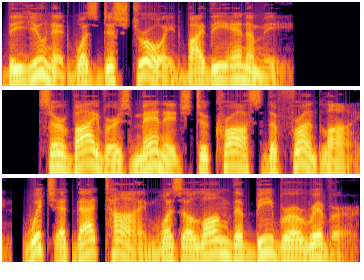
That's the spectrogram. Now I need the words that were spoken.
the unit was destroyed by the enemy. Survivors managed to cross the front line, which at that time was along the Biebrza River.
